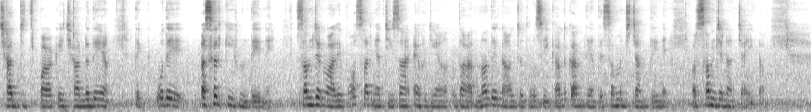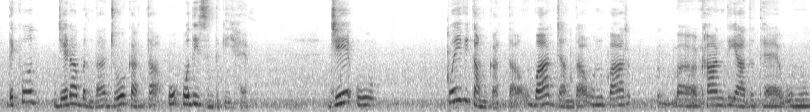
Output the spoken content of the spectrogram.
ਛੱਜ 'ਚ ਪਾ ਕੇ ਛੱਡਦੇ ਆ ਤੇ ਉਹਦੇ ਅਸਰ ਕੀ ਹੁੰਦੇ ਨੇ? ਸਮਝਣ ਵਾਲੇ ਬਹੁਤ ਸਾਰੀਆਂ ਚੀਜ਼ਾਂ ਇਹੋ ਜਿਹੀਆਂ ਉਦਾਹਰਨਾਂ ਦੇ ਨਾਲ ਜਦੋਂ ਅਸੀਂ ਗੱਲ ਕਰਦੇ ਹਾਂ ਤੇ ਸਮਝ ਜਾਂਦੇ ਨੇ ਔਰ ਸਮਝਣਾ ਚਾਹੀਦਾ। ਦੇਖੋ, ਜਿਹੜਾ ਬੰਦਾ ਜੋ ਕਰਦਾ, ਉਹ ਉਹਦੀ ਜ਼ਿੰਦਗੀ ਹੈ। ਜੇ ਉਹ ਕੋਈ ਵੀ ਕੰਮ ਕਰਦਾ, ਉਹ ਬਾਹਰ ਜਾਂਦਾ, ਉਹਨੂੰ ਬਾਹਰ ਖਾਣ ਦੀ ਆਦਤ ਹੈ, ਉਹਨੂੰ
